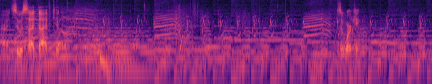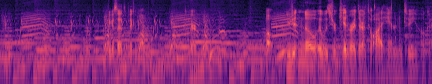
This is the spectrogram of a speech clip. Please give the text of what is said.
Alright, suicide dive, kid. Is it working? I guess I have to pick him up. Come here. Oh, you didn't know it was your kid right there until I handed him to you? Okay.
